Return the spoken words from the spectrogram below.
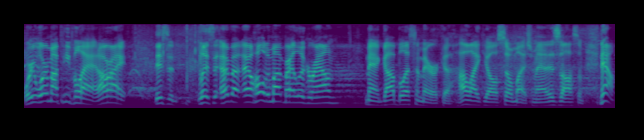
Where, where are my people at? All right. Listen, listen, everybody, hold them up, everybody look around. Man, God bless America. I like y'all so much, man. This is awesome. Now,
